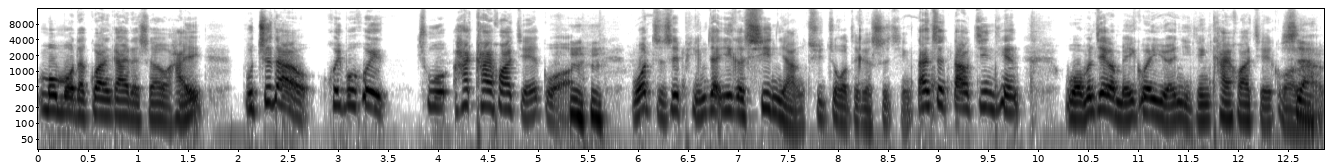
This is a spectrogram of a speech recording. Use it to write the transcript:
默默的灌溉的时候，还不知道会不会出还开花结果。嗯 我只是凭着一个信仰去做这个事情，但是到今天，我们这个玫瑰园已经开花结果了。是啊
